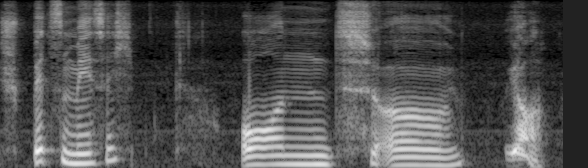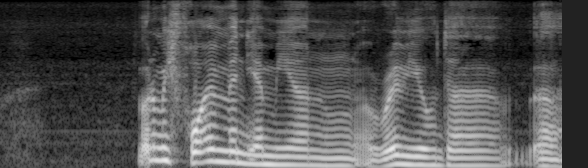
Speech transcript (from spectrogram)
spitzenmäßig. Und äh, ja, würde mich freuen, wenn ihr mir ein Review hinter. Äh,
